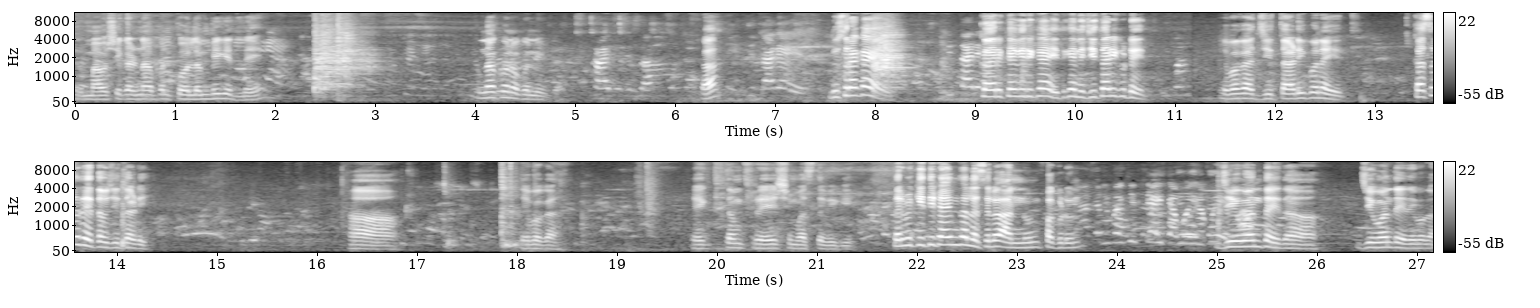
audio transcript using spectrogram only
तर मावशीकडनं आपण कोलंबी घेतले. नको नको नीट. हा दुसरा? काय आहे? करके विरके आहेत का नाही? जितारी कुठे आहेत? हे बघा जिताडी पण आहेत. कसं देतो जिताडी? हा. हे बघा. एकदम फ्रेश मस्तपैकी. तर मी किती टाइम झाला असेल आणून पकडून? जिवंत आहेत हा. जिवंत आहेत हे बघा.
